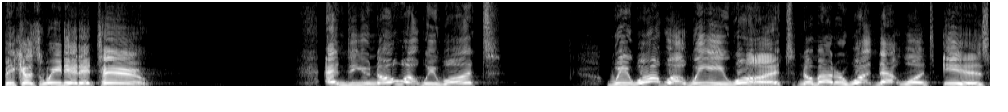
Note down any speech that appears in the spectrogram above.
Because we did it too. And do you know what we want? We want what we want, no matter what that want is,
